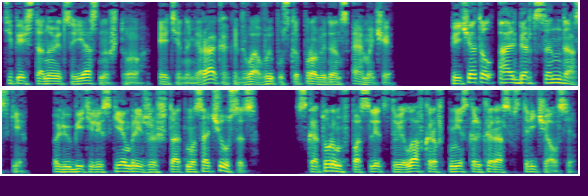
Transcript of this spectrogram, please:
Теперь становится ясно, что эти номера, как и два выпуска Providence Amateur, печатал Альберт Сендаски, любитель из Кембриджа, штат Массачусетс, с которым впоследствии Лавкрафт несколько раз встречался.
